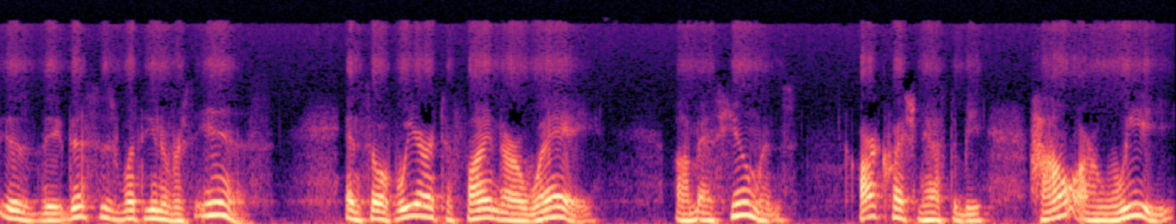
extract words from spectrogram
is the this is what the universe is. And so, if we are to find our way um, as humans, our question has to be: How are we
